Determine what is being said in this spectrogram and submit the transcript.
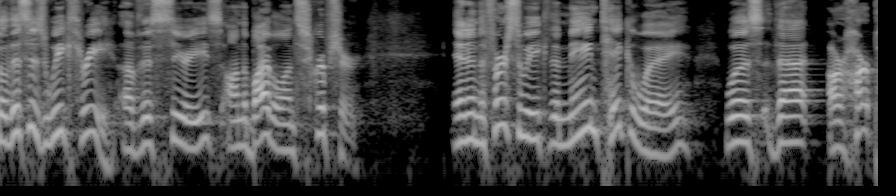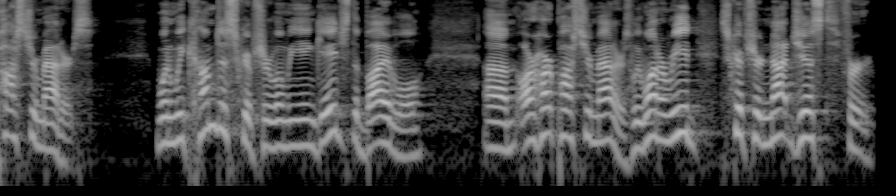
So, this is week three of this series on the Bible, on Scripture. And in the first week, the main takeaway was that our heart posture matters. When we come to Scripture, when we engage the Bible, um, our heart posture matters. We want to read Scripture not just for,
